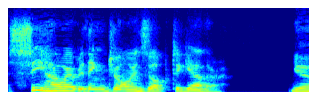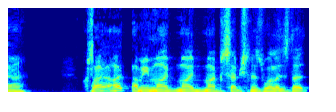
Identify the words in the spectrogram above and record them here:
see how everything joins up together. Yeah, because I, I, I mean, my, my my perception as well is that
